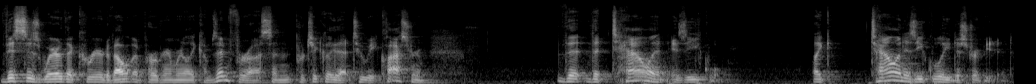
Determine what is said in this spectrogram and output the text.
this is where the career development program really comes in for us, and particularly that two week classroom. The, the talent is equal. Like, talent is equally distributed.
